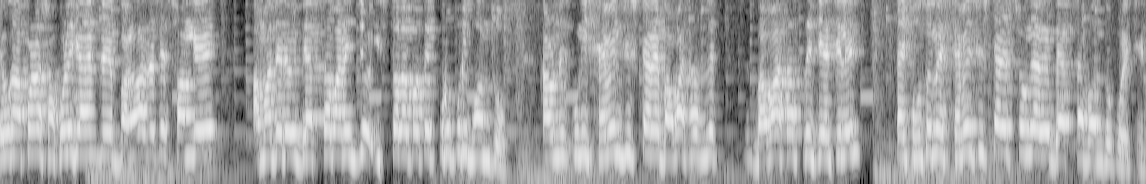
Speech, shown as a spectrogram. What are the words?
এবং আপনারা সকলেই জানেন যে বাংলাদেশের সঙ্গে আমাদের ওই ব্যবসা বাণিজ্য স্থলাপথে পুরোপুরি বন্ধ। কারণ উনি সেভেন সিস্টারের বাবা শাসতে বাবা শাসতে চেয়েছিলেন, তাই প্রথমে সেভেন সিস্টারের সঙ্গে আগে ব্যবসা বন্ধ করেছেন।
